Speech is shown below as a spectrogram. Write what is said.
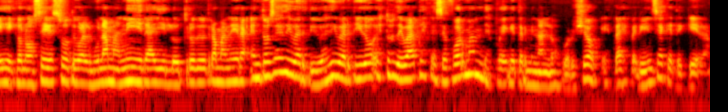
eh, conoce eso de alguna manera y el otro de otra manera. Entonces es divertido, es divertido estos debates que se forman después de que terminan los workshops, esta experiencia que te queda.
